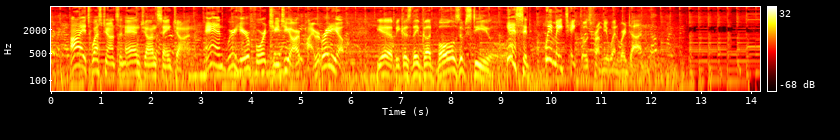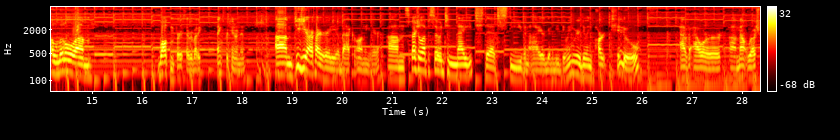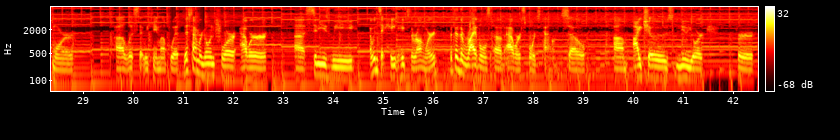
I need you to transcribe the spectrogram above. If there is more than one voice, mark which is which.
Speaker 1: Hi, it's Wes Johnson.
Speaker 2: And John St. John.
Speaker 1: And we're here for GGR Pirate Radio.
Speaker 2: Yeah, because they've got balls of steel.
Speaker 1: Yes, and we may take those from you when we're done.
Speaker 3: A little, um, welcome first, everybody. Thanks for tuning in. Um, GGR Pirate Radio back on the air. Um, special episode tonight that Steve and I are going to be doing. We're doing part two of our uh, Mount Rushmore uh, list that we came up with. This time we're going for our uh, cities we, I wouldn't say hate, hate's the wrong word, but they're the rivals of our sports town. So um, I chose New York for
